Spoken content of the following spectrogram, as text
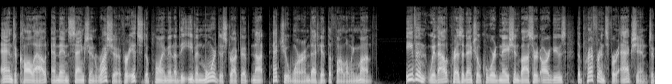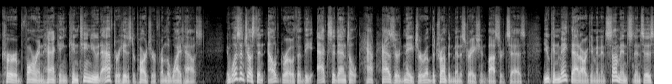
and to call out and then sanction Russia for its deployment of the even more destructive NotPetya worm that hit the following month. Even without presidential coordination, Bossert argues, the preference for action to curb foreign hacking continued after his departure from the White House. It wasn't just an outgrowth of the accidental, haphazard nature of the Trump administration, Bossert says. You can make that argument in some instances,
